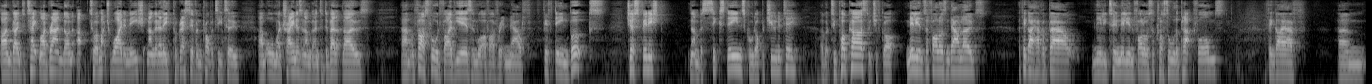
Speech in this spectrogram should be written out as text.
I'm going to take my brand on up to a much wider niche, and I'm going to leave progressive and property to um, all my trainers, and I'm going to develop those. Um, and fast forward five years, and what have I written now? 15 books. Just finished number 16. is called Opportunity. I've got two podcasts, which have got millions of followers and downloads. I think I have about nearly 2 million followers across all the platforms. I think I have um,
